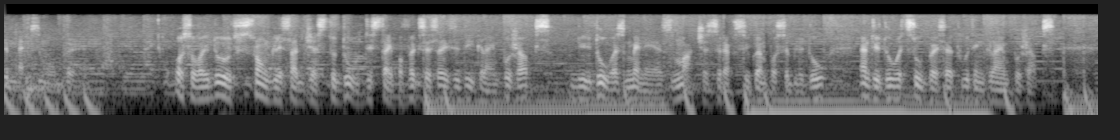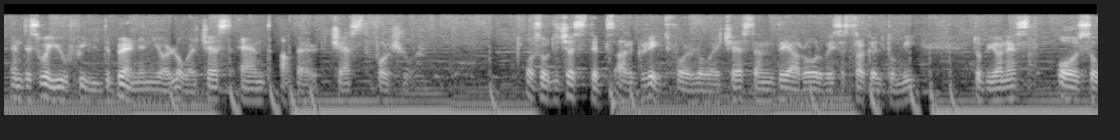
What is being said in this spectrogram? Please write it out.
the maximum burn. Also, I do strongly suggest to do this type of exercise, decline push-ups. You do as many, as much as reps you can possibly do, and you do it superset with incline push-ups. And this way you feel the burn in your lower chest and upper chest for sure. Also, the chest dips are great for lower chest and they are always a struggle to me, to be honest. Also,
